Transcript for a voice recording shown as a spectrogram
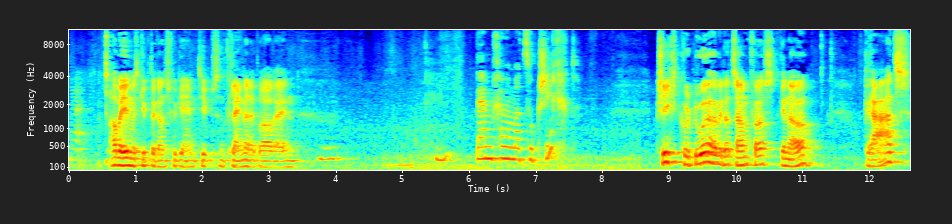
Ja. Aber eben, es gibt da ganz viele Geheimtipps und kleinere Brauereien. Dann kommen wir zur Geschichte. Geschichte, Kultur habe ich da zusammengefasst, genau. Graz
